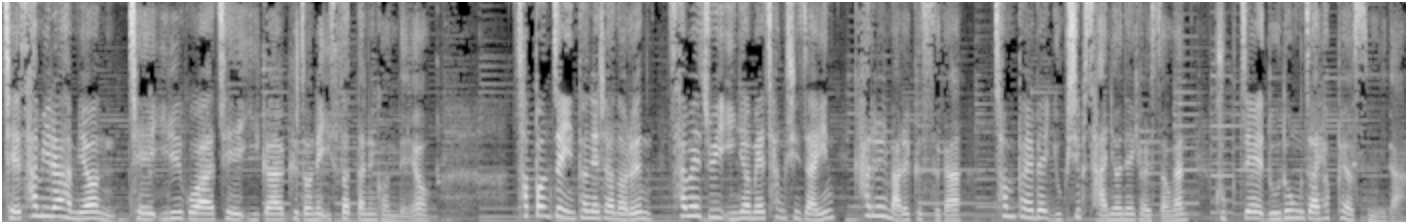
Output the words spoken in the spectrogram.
제3이라 하면 제1과 제2가 그 전에 있었다는 건데요. 첫 번째 인터내셔널은 사회주의 이념의 창시자인 카를 마르크스가 1864년에 결성한 국제 노동자 협회였습니다.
